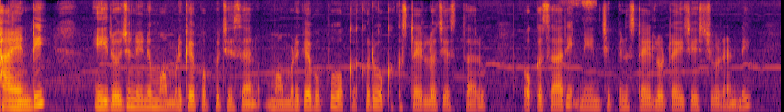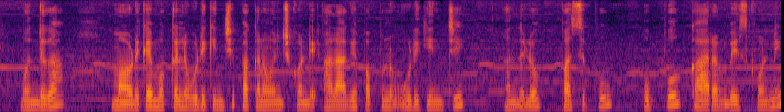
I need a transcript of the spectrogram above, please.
హాయ్ అండి. ఈరోజు నేను మామిడికాయ పప్పు చేశాను. మామిడికాయ పప్పు ఒక్కొక్కరు ఒక్కొక్క స్టైల్లో చేస్తారు. ఒకసారి నేను చెప్పిన స్టైల్లో ట్రై చేసి చూడండి. ముందుగా మామిడికాయ ముక్కల్ని ఉడికించి పక్కన ఉంచుకోండి. అలాగే పప్పును ఉడికించి అందులో పసుపు ఉప్పు కారం వేసుకోండి.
